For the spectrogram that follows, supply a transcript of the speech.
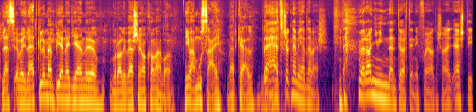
Lesz, vagy lehet különben pihen egy ilyen rally verseny alkalmával? Nyilván muszáj, mert kell. De lehet, lehet, csak nem érdemes. mert annyi minden történik folyamatosan. Egy esti,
